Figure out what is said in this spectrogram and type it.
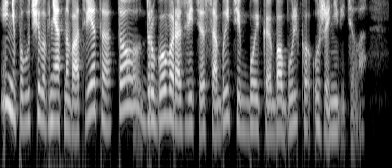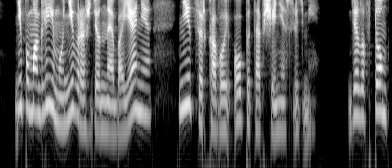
и не получила внятного ответа, то другого развития событий бойкая бабулька уже не видела. Не помогли ему ни врожденное обаяние, ни цирковой опыт общения с людьми. Дело в том,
